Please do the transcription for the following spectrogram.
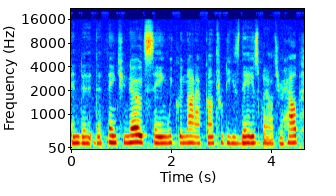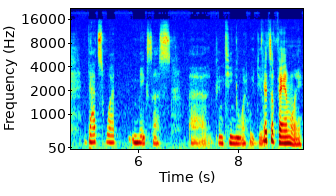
and the, the thank you notes saying we could not have gone through these days without your help, that's what makes us uh, continue what we do. It's a family.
